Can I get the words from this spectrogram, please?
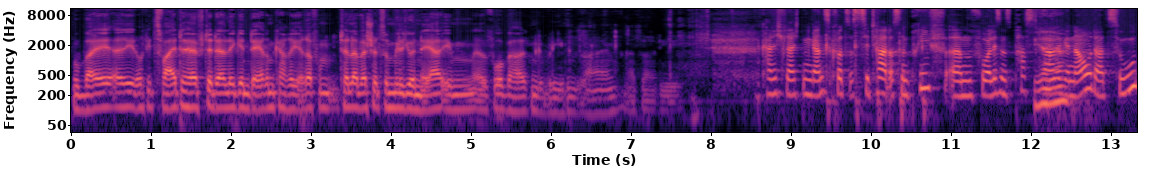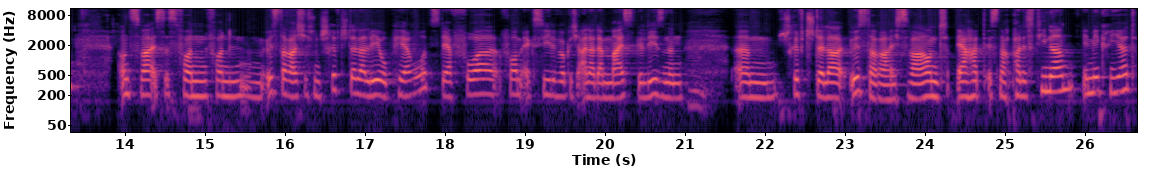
wobei äh, jedoch die zweite Hälfte der legendären Karriere vom Tellerwäscher zum Millionär ihm äh, vorbehalten geblieben sei. Also die kann ich vielleicht ein ganz kurzes Zitat aus einem Brief ähm, vorlesen. Es passt ja, gerade ja. genau dazu. Und zwar ist es von, von einem österreichischen Schriftsteller Leo Perutz, der vor, vor dem Exil wirklich einer der meistgelesenen ähm, Schriftsteller Österreichs war. Und er hat, ist nach Palästina emigriert,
